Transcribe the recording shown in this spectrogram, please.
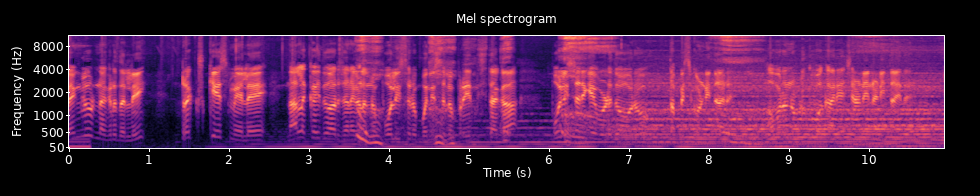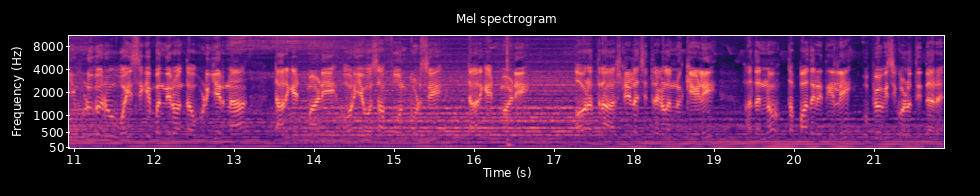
ಬೆಂಗಳೂರು ನಗರದಲ್ಲಿ ಡ್ರಗ್ಸ್ ಕೇಸ್ ಮೇಲೆ ನಾಲ್ಕೈದು ಆರು ಜನಗಳನ್ನು ಪೊಲೀಸರು ಬಂಧಿಸಲು ಪ್ರಯತ್ನಿಸಿದಾಗ ಪೊಲೀಸರಿಗೆ ಹೊಡೆದು ಅವರು ತಪ್ಪಿಸಿಕೊಂಡಿದ್ದಾರೆ. ಅವರನ್ನು ಹುಡುಕುವ ಕಾರ್ಯಾಚರಣೆ ನಡೀತಾ ಇದೆ. ಈ ಹುಡುಗರು ವಯಸ್ಸಿಗೆ ಬಂದಿರುವಂತಹ ಹುಡುಗಿಯರನ್ನ ಟಾರ್ಗೆಟ್ ಮಾಡಿ ಅವರಿಗೆ ಹೊಸ ಫೋನ್ ಕೊಡಿಸಿ ಟಾರ್ಗೆಟ್ ಮಾಡಿ ಅವರ ಹತ್ರ ಅಶ್ಲೀಲ ಚಿತ್ರಗಳನ್ನು ಕೇಳಿ ಅದನ್ನು ತಪ್ಪಾದ ರೀತಿಯಲ್ಲಿ ಉಪಯೋಗಿಸಿಕೊಳ್ಳುತ್ತಿದ್ದಾರೆ.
